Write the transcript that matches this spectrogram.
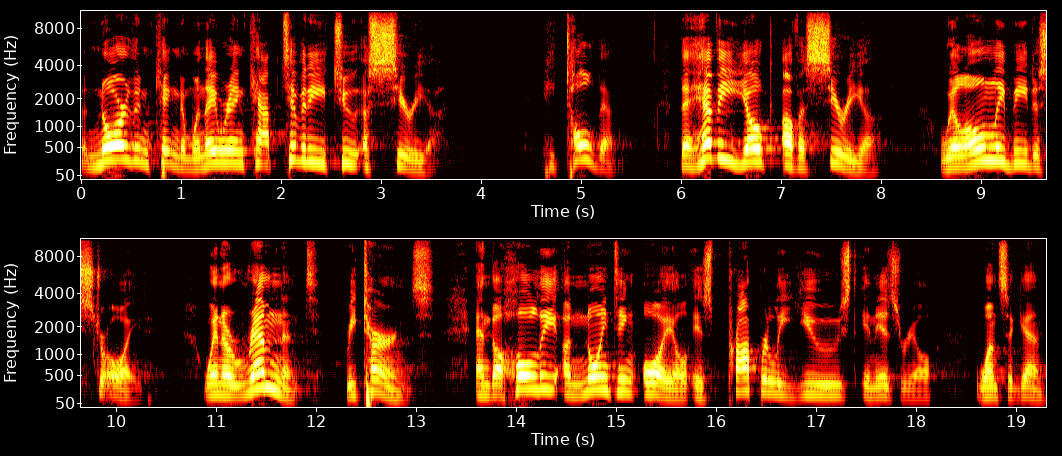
the northern kingdom, when they were in captivity to Assyria, he told them the heavy yoke of Assyria will only be destroyed when a remnant returns and the holy anointing oil is properly used in Israel once again.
